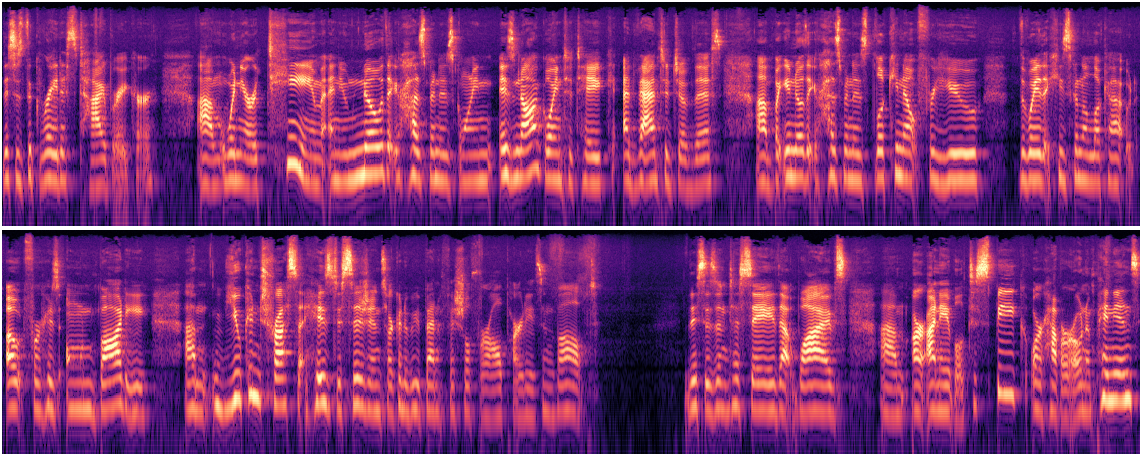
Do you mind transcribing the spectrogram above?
This is the greatest tiebreaker. Um, when you're a team and you know that your husband is going is not going to take advantage of this, uh, but you know that your husband is looking out for you the way that he's going to look out, out for his own body, um, you can trust that his decisions are going to be beneficial for all parties involved. This isn't to say that wives um, are unable to speak or have our own opinions.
